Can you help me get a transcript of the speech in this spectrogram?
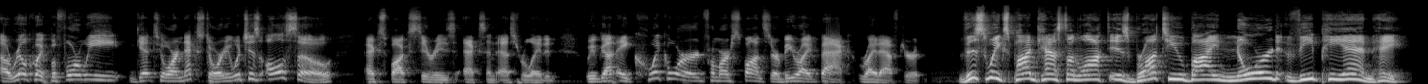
Uh, real quick, before we get to our next story, which is also Xbox Series X and S related, we've got a quick word from our sponsor. Be right back right after it. This week's podcast Unlocked is brought to you by NordVPN. Hey,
